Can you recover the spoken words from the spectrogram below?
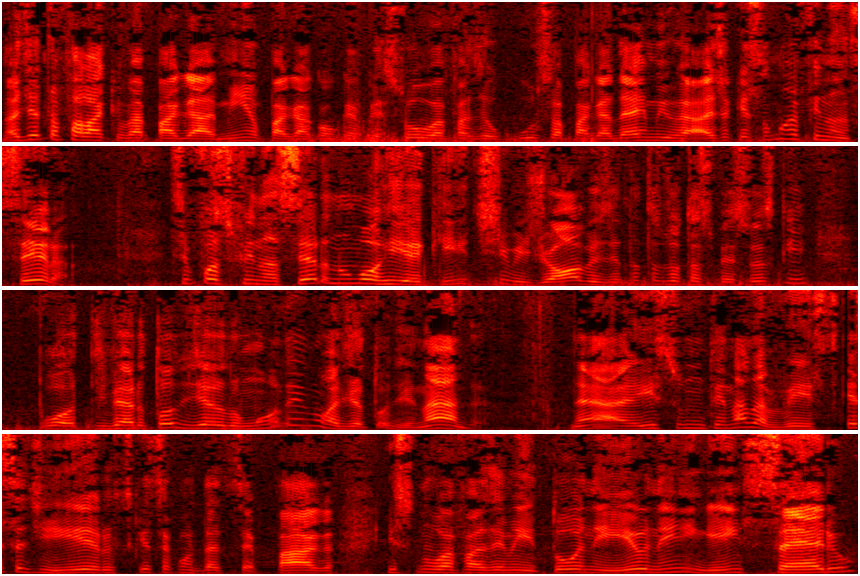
Não adianta falar que vai pagar a mim, ou pagar qualquer pessoa, vai fazer o curso, vai pagar 10 mil reais. A questão não é financeira. Se fosse financeira, não morria aqui, tive jovens e tantas outras pessoas que pô, tiveram todo o dinheiro do mundo e não adiantou de nada. Né? Isso não tem nada a ver. Esqueça dinheiro, esqueça a quantidade que você paga. Isso não vai fazer mentor, nem eu, nem ninguém sério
